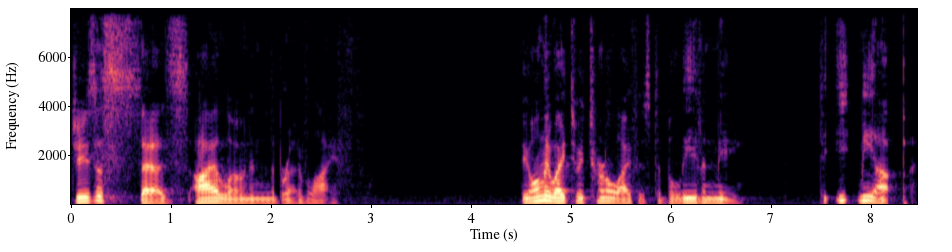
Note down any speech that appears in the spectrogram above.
Jesus says, I alone am the bread of life. The only way to eternal life is to believe in me, to eat me up.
